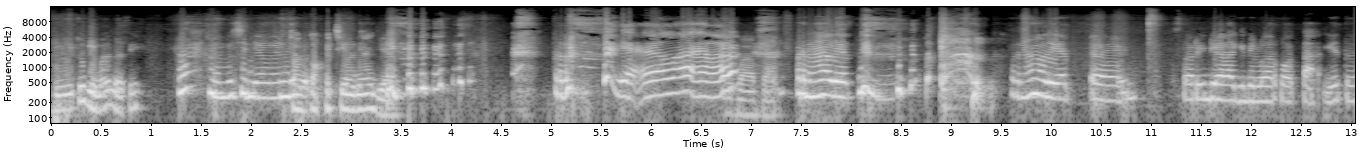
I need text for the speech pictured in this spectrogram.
dulu itu gimana sih? Hah, ngebucin zaman dulu contoh kecilnya aja. Ya elah elah. Apa apa pernah lihat pernah lihat eh, story dia lagi di luar kota gitu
